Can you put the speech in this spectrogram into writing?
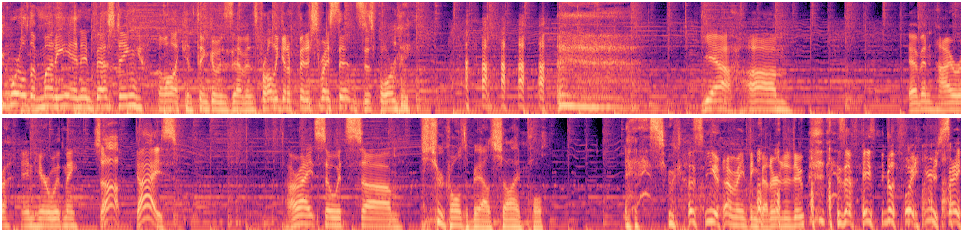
the world of money and investing. All I can think of is Evan's probably going to finish my sentences for me. yeah. Um, Evan, Ira, in here with me. What's up? Guys. All right. So it's. Um, It's too cold to be outside, Paul. because you don't have anything better to do. Is that basically what you're saying?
